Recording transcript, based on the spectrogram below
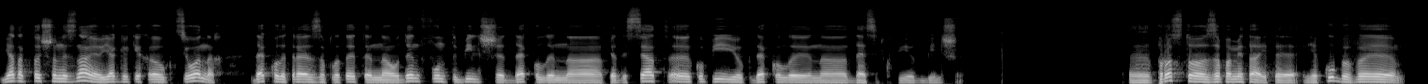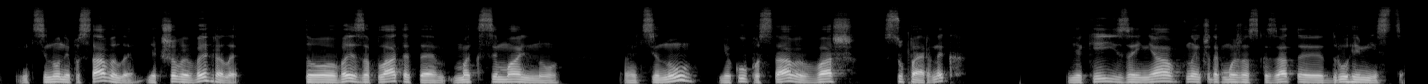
я так точно не знаю, як в яких аукціонах. Деколи треба заплатити на 1 фунт більше, деколи на 50 е, копійок, деколи на 10 копійок більше. Е, Просто запам'ятайте, яку би ви ціну не поставили, якщо ви виграли, то ви заплатите максимальну е, ціну, яку поставив ваш суперник, який зайняв, ну, якщо так можна сказати, друге місце.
